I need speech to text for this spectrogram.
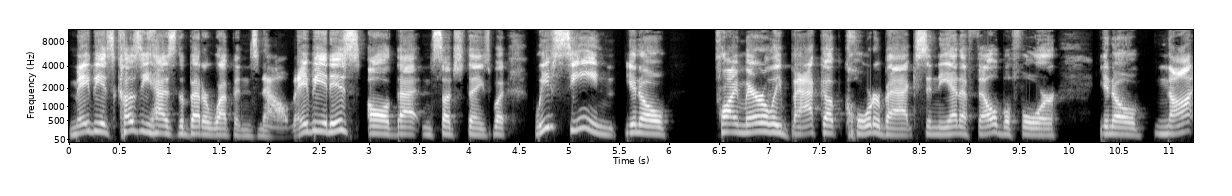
maybe it's because he has the better weapons now. Maybe it is all that and such things. But we've seen, you know, primarily backup quarterbacks in the NFL before, you know, not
